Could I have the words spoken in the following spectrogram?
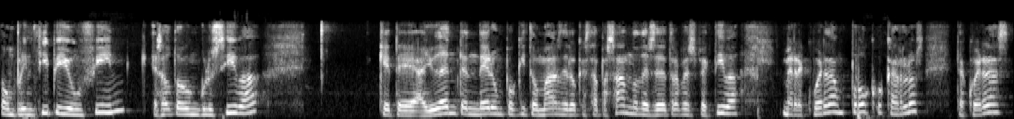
un, principio y un fin, es autoconclusiva, que te ayuda a entender un poquito más de lo que está pasando desde otra perspectiva. Me recuerda un poco, Carlos, ¿te acuerdas?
